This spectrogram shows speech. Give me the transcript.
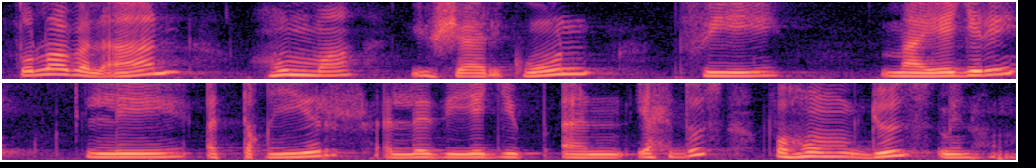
الطلاب الآن هم يشاركون في ما يجري للتغيير الذي يجب أن يحدث فهم جزء منهم.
